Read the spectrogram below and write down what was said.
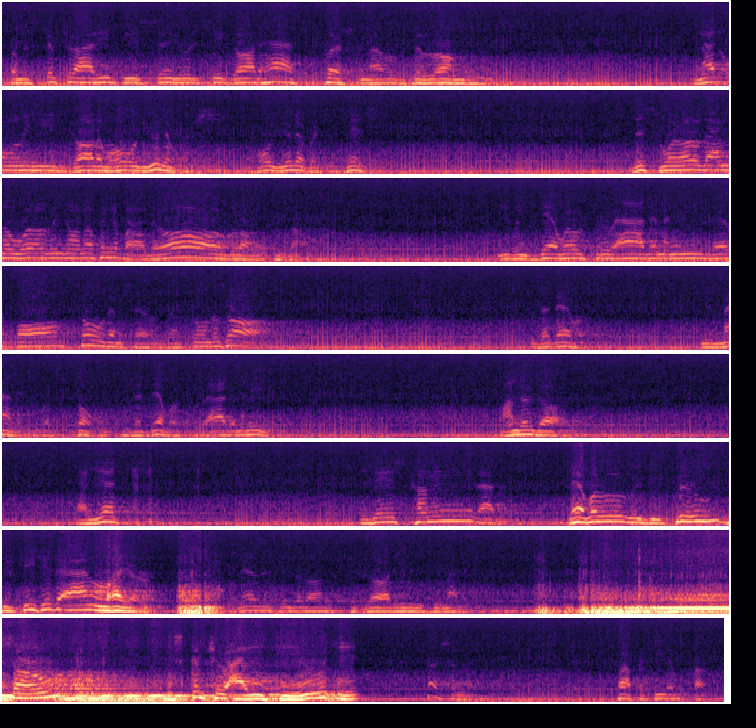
From the scripture I read to you soon, you will see God has personal belongings. Not only he is God of the whole universe, the whole universe is his. This world and the world we know nothing about, they all belong to God. Even devils through Adam and Eve, fall, sold themselves and sold us all the devil. Humanity was sold to the devil through Adam and Eve. Under God. And yet, the day is coming that the devil will be proved, defeated, and liar. And everything belongs to God, even humanity. So, the scripture I read to you is personal property of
